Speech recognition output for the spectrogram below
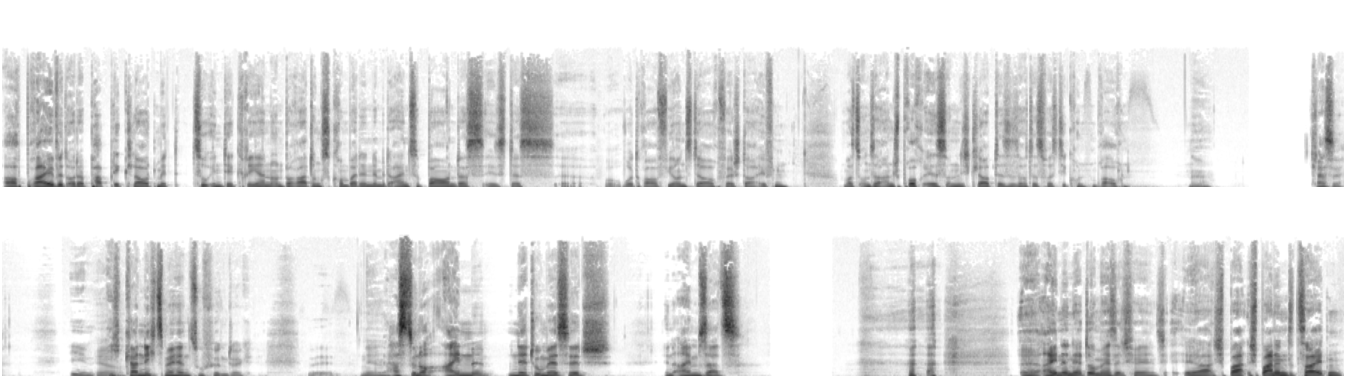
auch Private oder Public Cloud mit zu integrieren und Beratungskomponente mit einzubauen. Das ist das, äh, worauf wir uns da auch versteifen, was unser Anspruch ist. Und ich glaube, das ist auch das, was die Kunden brauchen. Ne? Klasse. Ich, ja. ich kann nichts mehr hinzufügen, Dirk. Ja. Hast du noch eine Netto-Message in einem Satz? Äh, eine Netto-Message, ja, spa spannende Zeiten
